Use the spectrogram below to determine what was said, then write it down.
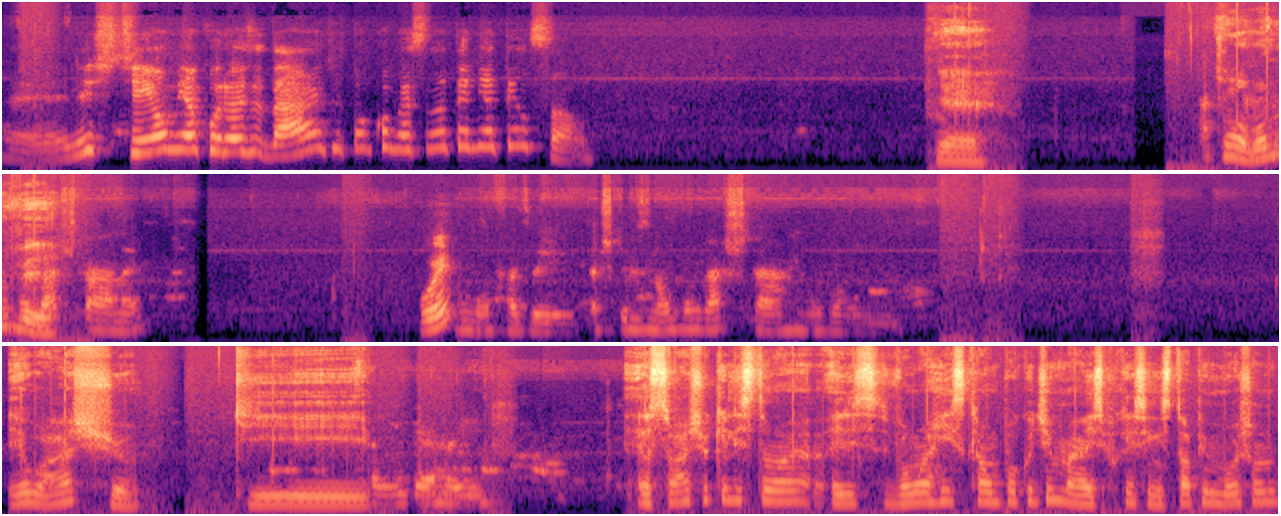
É, eles tinham minha curiosidade e estão começando a ter minha atenção. É. Acho Bom, vamos ver. Gastar, né? Oi? Não vão fazer. Acho que eles não vão gastar, não vão. Eu acho que. Eu só acho que eles estão. Eles vão arriscar um pouco demais, porque assim, stop motion.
